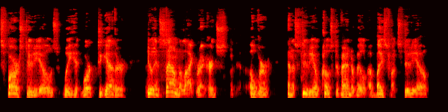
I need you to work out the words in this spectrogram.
Spar Studios. We had worked together doing sound alike records over in a studio close to Vanderbilt, a basement studio.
